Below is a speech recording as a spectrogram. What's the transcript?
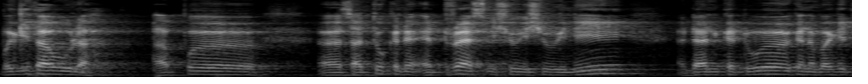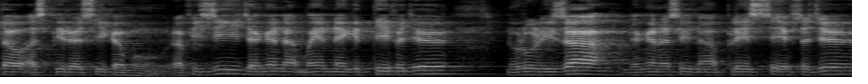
beritahulah apa uh, satu kena address isu-isu ini dan kedua kena bagi tahu aspirasi kamu. Rafizi jangan nak main negatif aja. Nurul Izzah jangan asyik nak play safe saja.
